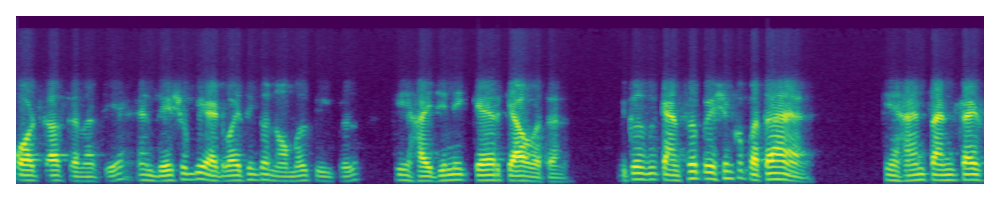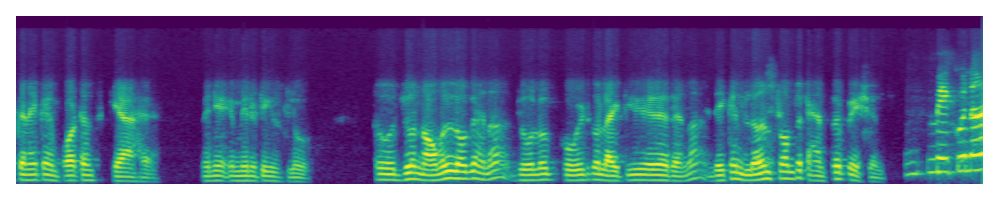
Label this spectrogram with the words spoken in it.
पॉडकास्ट करना चाहिए and they should be advising the normal people कि हाइजीनिक केयर क्या होता है। बिकॉज़ कैंसर पेशेंट को पता है कि हैंड सैनिटाइज करने का इम्पोर्टेंस क्या है when your immunity is low तो जो नॉर्मल लोग हैं ना जो लोग कोविड को लाइटली ले रहे हैं ना दे कैन लर्न फ्रॉम द कैंसर पेशेंट मेरे को ना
